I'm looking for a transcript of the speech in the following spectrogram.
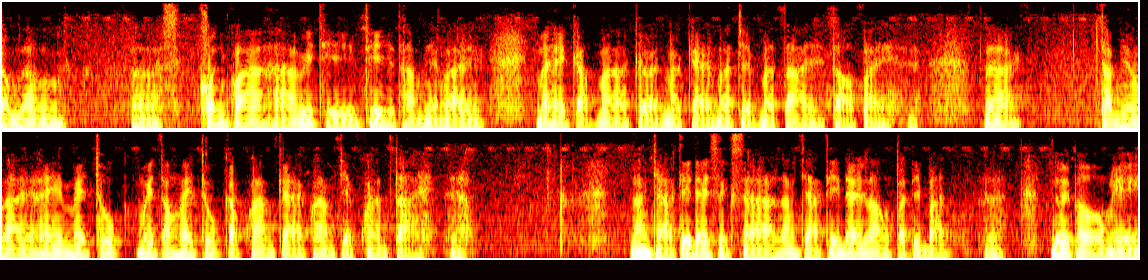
กำลังค้นคว้าหาวิธีที่จะทำอย่างไร ไม่ให้กลับมาเกิดมาแก่มาเจ็บมาตายต่อไป และ ทำอย่างไรให้ไม่ทุกข์ไม่ต้องให้ทุกข์กับความแก่ความเจ็บความตาย หลังจากที่ได้ศึกษาหลังจากที่ได้ลองปฏิบัติด้วยพระองค์เอง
